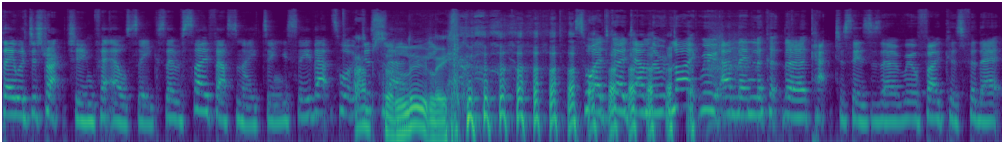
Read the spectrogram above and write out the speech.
they were distracting for Elsie because they were so fascinating. You see, that's what we just learned. Absolutely. So I'd go down the light route and then look at the cactuses as a real focus for their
